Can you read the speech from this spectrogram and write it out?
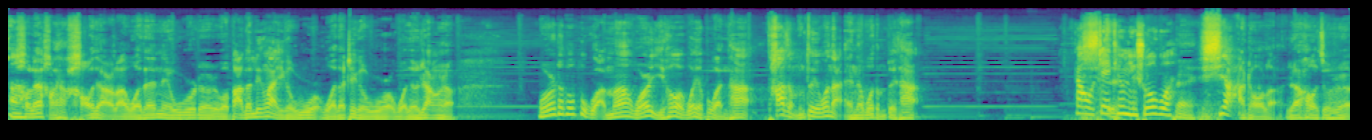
后来好像好点了。我在那屋就是我爸在另外一个屋，我在这个屋我就嚷嚷。我说他不不管吗？我说以后我也不管他，他怎么对我奶奶呢？我怎么对他？那我这听你说过，对，吓着了，然后就是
